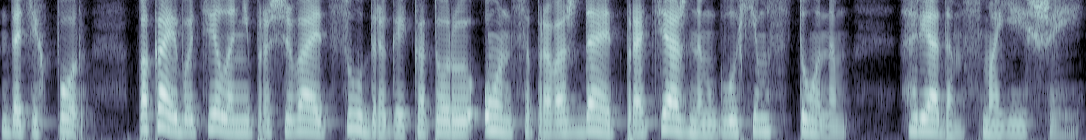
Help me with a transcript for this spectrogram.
До тех пор, пока его тело не прошивает судорогой, которую он сопровождает протяжным глухим стоном рядом с моей шеей.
